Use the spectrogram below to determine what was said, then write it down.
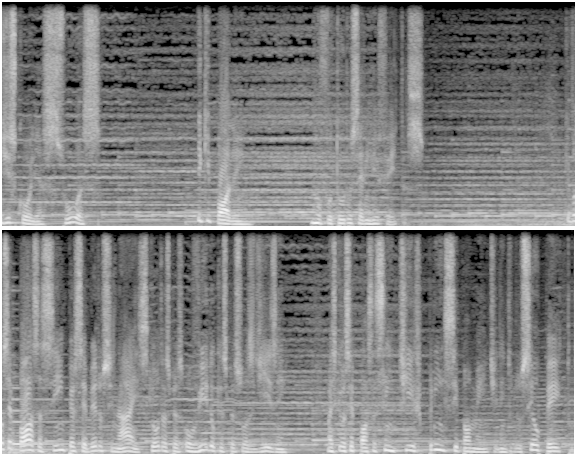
de escolhas suas e que podem no futuro serem refeitas. Que você possa sim perceber os sinais que outras ouvir o que as pessoas dizem, mas que você possa sentir principalmente dentro do seu peito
